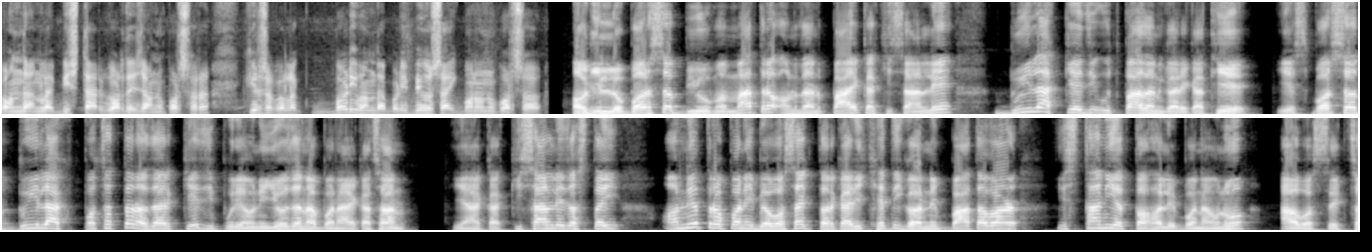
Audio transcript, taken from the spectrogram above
अनुदानलाई विस्तार गर्दै जानुपर्छ र कृषकहरूलाई बढीभन्दा बढी व्यावसायिक बनाउनुपर्छ। अघिल्लो वर्ष बिउमा मात्र अनुदान पाएका किसानले दुई लाख केजी उत्पादन गरेका थिए। यस वर्ष दुई लाख पचहत्तर हजार केजी पुर्याउने योजना बनाएका छन्। यहाँका किसानले जस्तै अन्यत्र पनि व्यावसायिक तरकारी खेती गर्ने वातावरण स्थानीय तहले बनाउनु आवश्यक छ।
